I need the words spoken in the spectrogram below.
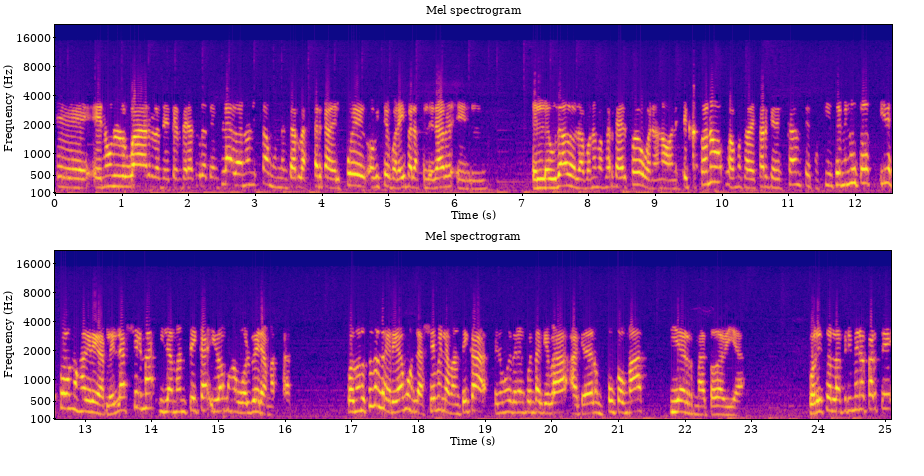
eh, en un lugar de temperatura templada, no necesitamos meterla cerca del fuego, viste, por ahí para acelerar el, el leudado la ponemos cerca del fuego, bueno, no, en este caso no, vamos a dejar que descanse esos 15 minutos y después vamos a agregarle la yema y la manteca y vamos a volver a amasar. Cuando nosotros le agregamos la yema y la manteca, tenemos que tener en cuenta que va a quedar un poco más tierna todavía. Por eso la primera parte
